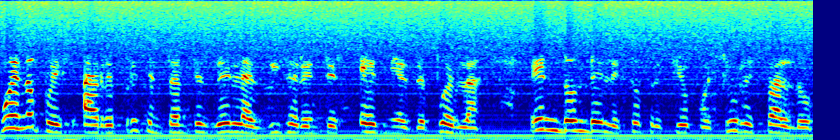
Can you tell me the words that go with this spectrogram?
bueno, pues a representantes de las diferentes etnias de Puebla en donde les ofreció pues su respaldo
